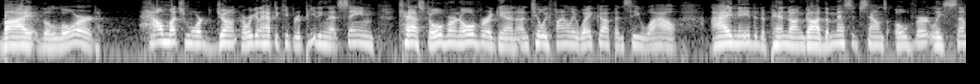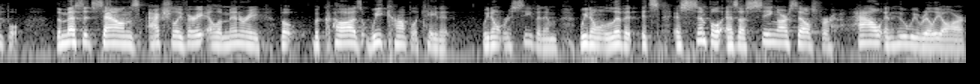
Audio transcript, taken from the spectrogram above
by the Lord? How much more junk are we going to have to keep repeating that same test over and over again until we finally wake up and see, wow, I need to depend on God? The message sounds overtly simple. The message sounds actually very elementary, but because we complicate it, we don't receive it and we don't live it. It's as simple as us seeing ourselves for how and who we really are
